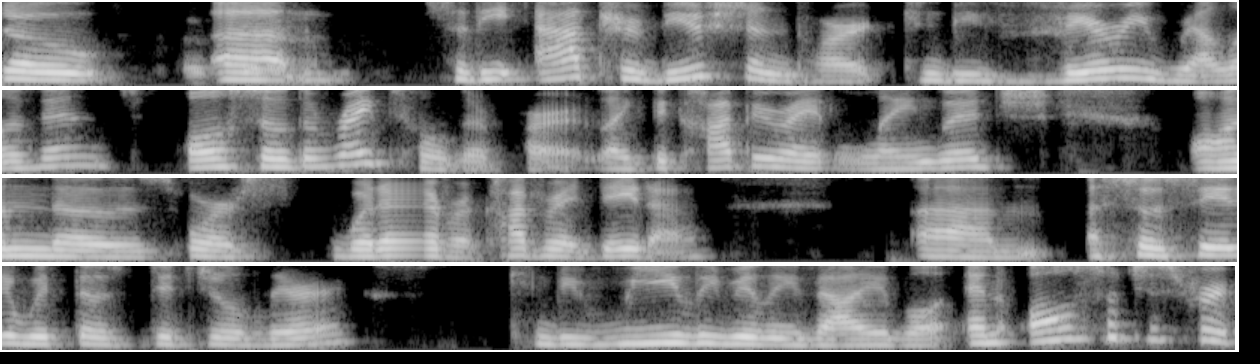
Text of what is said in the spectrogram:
so okay. um, so the attribution part can be very relevant. Also, the rights holder part, like the copyright language on those or whatever copyright data um, associated with those digital lyrics can be really, really valuable. And also just for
